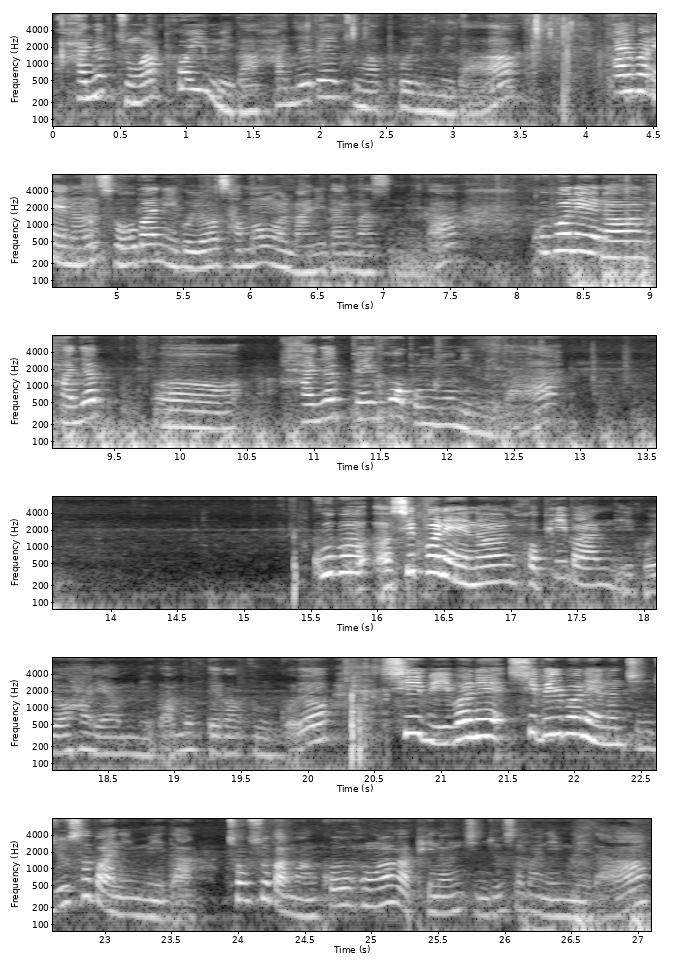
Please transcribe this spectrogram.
한엽 중화포입니다. 한엽의 중화포입니다. 8번에는 소반이고요. 사몽을 많이 닮았습니다. 9번에는 한엽 어, 한엽 백호복륜입니다. 9번, 어, 10번에는 호피반이고요. 화려합니다. 목대가 굵고요. 12번에, 11번에는 진주서반입니다. 촉수가 많고 홍화가 피는 진주서반입니다.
